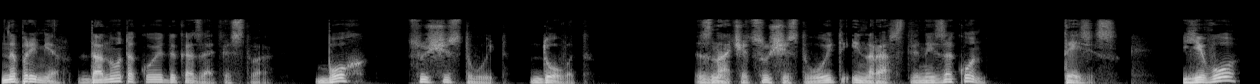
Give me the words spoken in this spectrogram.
Например, дано такое доказательство. Бог существует. Довод. Значит, существует и нравственный закон. Тезис. Его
